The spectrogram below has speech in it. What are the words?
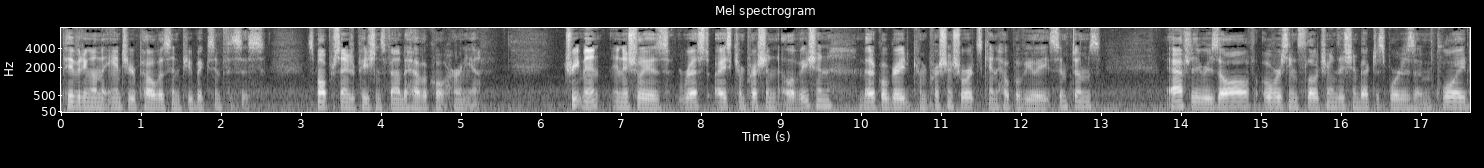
pivoting on the anterior pelvis and pubic symphysis. Small percentage of patients found to have occult hernia. Treatment initially is rest, ice, compression, elevation. Medical grade compression shorts can help alleviate symptoms. After they resolve, overseen slow transition back to sport is employed.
